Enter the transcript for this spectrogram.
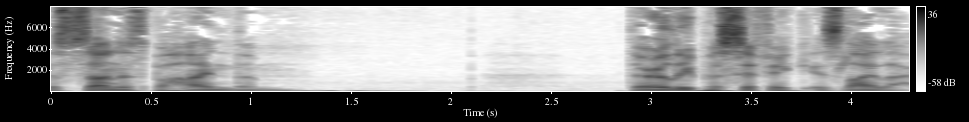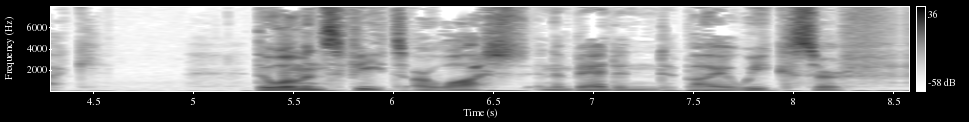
The sun is behind them. The early Pacific is lilac. The woman's feet are washed and abandoned by a weak surf.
